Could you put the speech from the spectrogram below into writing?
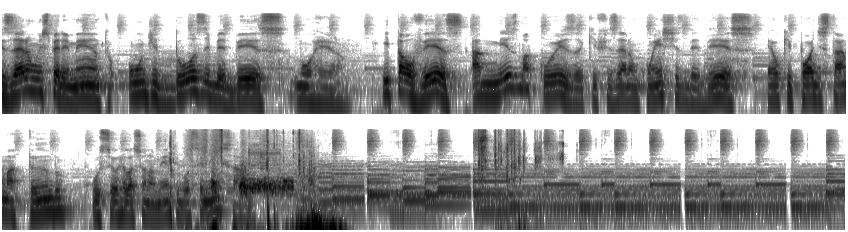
Fizeram um experimento onde 12 bebês morreram. E talvez a mesma coisa que fizeram com estes bebês é o que pode estar matando o seu relacionamento e você nem sabe.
